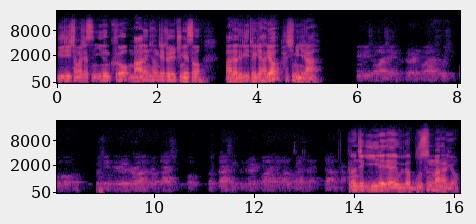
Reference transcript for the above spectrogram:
미리 정하셨으니 이는 그로 많은 형제들 중에서 맏아들이 되게 하려 하심이니라. 그런즉 이 일에 대하여 우리가 무슨 말하리요?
